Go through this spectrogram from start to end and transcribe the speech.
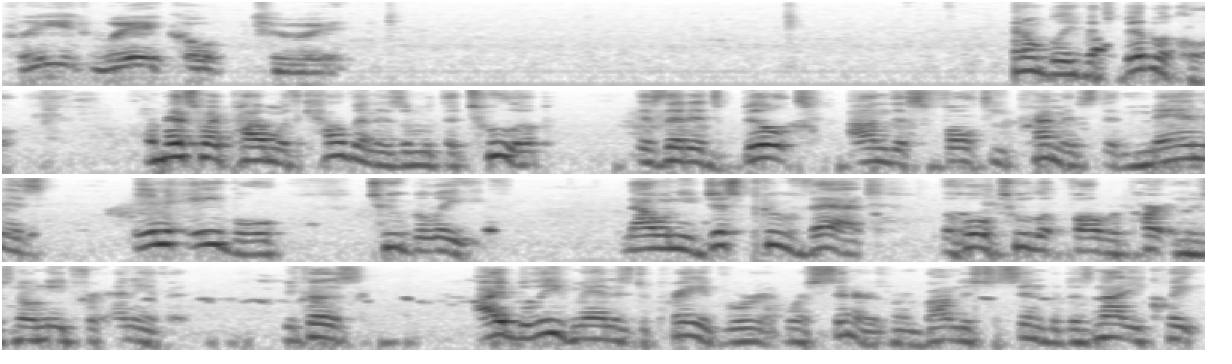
Please wake up to it. I don't believe it's biblical. And that's my problem with Calvinism, with the tulip, is that it's built on this faulty premise that man is unable to believe. Now, when you disprove that, the whole tulip falls apart and there's no need for any of it. Because I believe man is depraved, we're, we're sinners, we're in bondage to sin, but does not equate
